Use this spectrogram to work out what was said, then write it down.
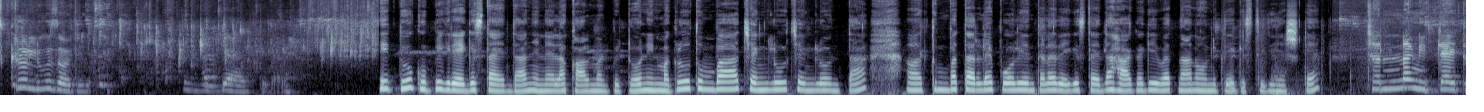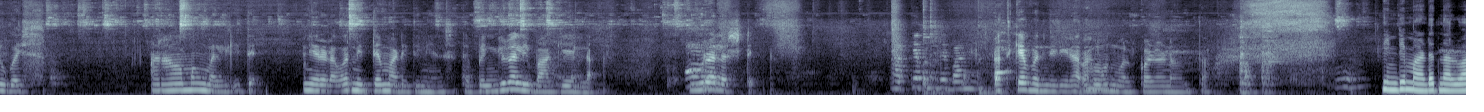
ಸ್ಕ್ರೂ ಲೂಸ್ ಅವನಿಗೆ ಆಗ್ತಿದ್ದಾಳೆ ಇದ್ದು ಗುಬ್ಬಿಗೆ ರೇಗಿಸ್ತಾ ಇದ್ದ ನಿನ್ನೆಲ್ಲ ಕಾಲ್ ಮಾಡಿಬಿಟ್ಟು ನಿನ್ನ ಮಗಳು ತುಂಬ ಚೆಂಗ್ಲು ಚೆಂಗ್ಲು ಅಂತ ತುಂಬ ತರಳೆ ಪೋಲಿ ಅಂತೆಲ್ಲ ರೇಗಿಸ್ತಾ ಇದ್ದ ಹಾಗಾಗಿ ಇವತ್ತು ನಾನು ಅವನಿಗೆ ರೇಗಿಸ್ತಿದ್ದೀನಿ ಅಷ್ಟೇ. ಚೆನ್ನಾಗಿ ನಿದ್ದೆ ಆಯಿತು ಬೈಸ್ ಆರಾಮಾಗಿ ಮಲಗಿದ್ದೆ. ಎರಡು ಅವರ್ ನಿದ್ದೆ ಮಾಡಿದ್ದೀನಿ ಅನಿಸುತ್ತೆ. ಬೆಂಗಳೂರಲ್ಲಿ ಭಾಗ್ಯ ಇಲ್ಲ. ಊರಲ್ಲಷ್ಟೇ. ಅದಕ್ಕೆ ಬಂದಿದ್ದೀನಿ? ಆರಾಮಾಗಿ ಮಲ್ಕೊಳ್ಳೋಣ ಅಂತ. ತಿಂಡಿ ಮಾಡಿದ್ನಲ್ವ?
